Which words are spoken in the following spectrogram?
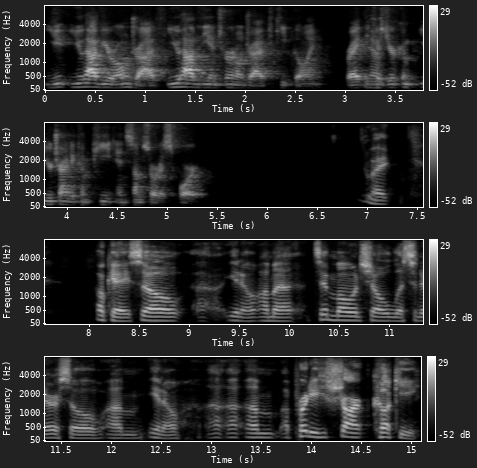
you you have your own drive. You have the internal drive to keep going right? Because you're com- you're trying to compete in some sort of sport Right. Okay. So, uh, you know, I'm a Tim Moen show listener. So, um, you know, I, I'm a pretty sharp cookie.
